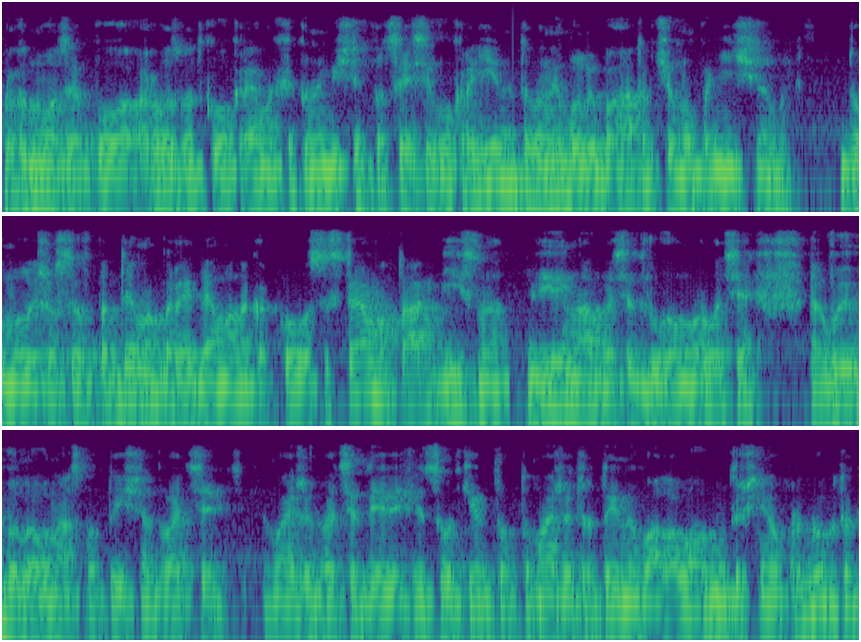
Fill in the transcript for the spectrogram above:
прогнози по розвитку окремих економічних процесів в Україні, то вони були багато в чому панічними. Думали, що все впаде, ми перейдемо на каркову систему. Так, дійсно, війна в 22-му році вибила у нас фактично 20, майже 29%, тобто майже третину валового внутрішнього продукту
